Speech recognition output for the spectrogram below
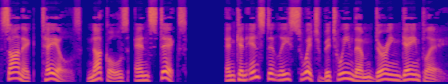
Sonic, Tails, Knuckles, and Sticks, and can instantly switch between them during gameplay.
